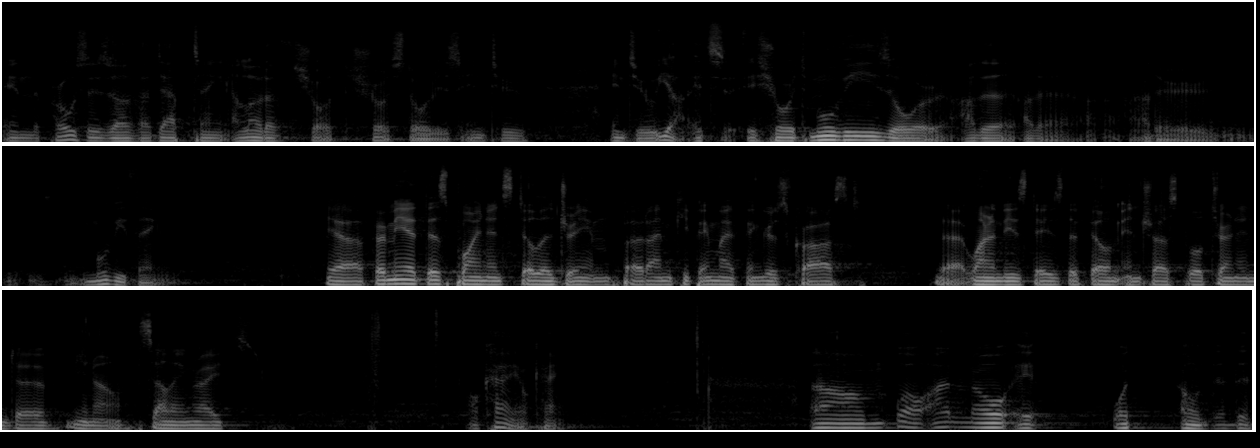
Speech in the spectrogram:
in the process of adapting a lot of short short stories into into yeah, it's, it's short movies or other other uh, other movie thing. Yeah, for me at this point, it's still a dream, but I'm keeping my fingers crossed that one of these days the film interest will turn into, you know, selling rights. Okay, okay. Um, well, I don't know it, what. Oh, the, the,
